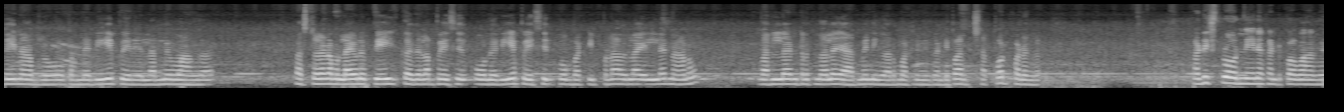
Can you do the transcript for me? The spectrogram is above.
தீனா ப்ரோ அப்புறம் நிறைய பேர் எல்லாருமே வாங்க. ஃபஸ்ட்டெல்லாம் நம்ம லைவில் பேய் அதெல்லாம் பேசியிருக்கோம். நிறைய பேசியிருக்கோம். பட் இப்போலாம் அதெல்லாம் இல்லை. நானும் வரலன்றதுனால யாருமே நீங்கள் வர மாட்டீங்க கண்டிப்பாக சப்போர்ட் பண்ணுங்கள் ஹரிஷ் ப்ரோ வந்தீங்கன்னா கண்டிப்பாக வாங்க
